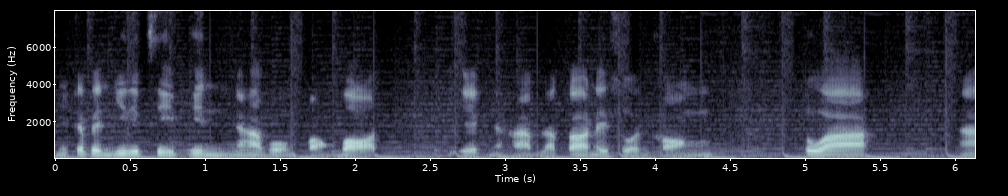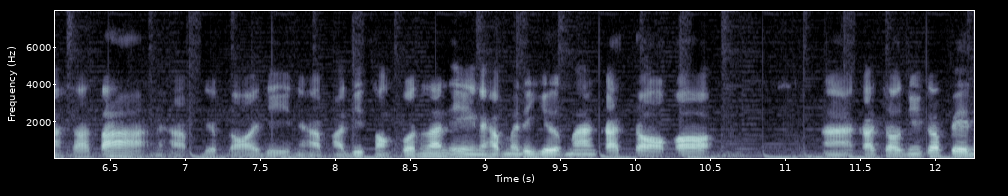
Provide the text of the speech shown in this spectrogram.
นี่ก็เป็น 24 พินนะครับ ผมของบอร์ด x นะครับแล้วก็ในส่วนของตัว อ่า SATA นะครับ เรียบร้อยดีนะครับฮาร์ดดิสก์สองตัวเท่านั้นเองนะครับ ไม่ได้เยอะมาก การ์ดจอก็ อ่า การ์ดจอนี้ก็เป็น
